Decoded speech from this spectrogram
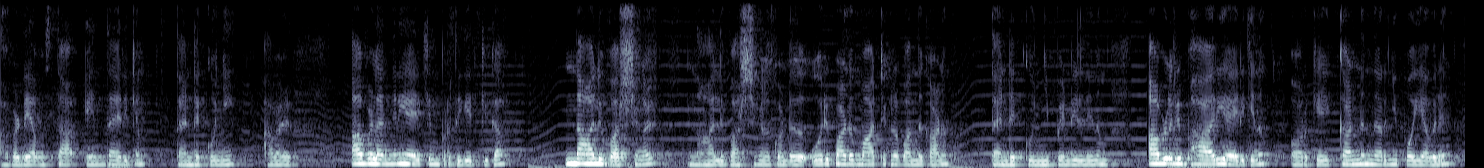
അവളുടെ അവസ്ഥ എന്തായിരിക്കും? തന്റെ കുഞ്ഞി അവൾ അവൾ എങ്ങനെയായിരിക്കും പ്രതികരിക്കുക? നാല് വർഷങ്ങൾ നാല് വർഷങ്ങൾ കൊണ്ട് ഒരുപാട് മാറ്റങ്ങൾ വന്നു കാണും. തന്റെ കുഞ്ഞിപ്പെണ്ണിൽ നിന്നും അവളൊരു ഭാര്യയായിരിക്കുന്നു. ഓർക്കെ കണ്ണു നിറഞ്ഞു പോയി അവന്.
